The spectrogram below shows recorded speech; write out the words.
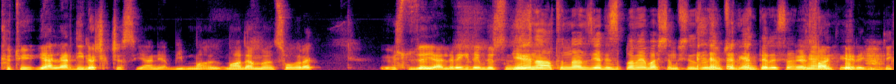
kötü yerler değil açıkçası. Yani bir ma- maden mühendisi olarak üst düzey yerlere gidebilirsiniz. Yerin İstanbul- altından ziyade zıplamaya başlamışsınız hocam. Çok enteresan. Evet yani. farklı yere gittik.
